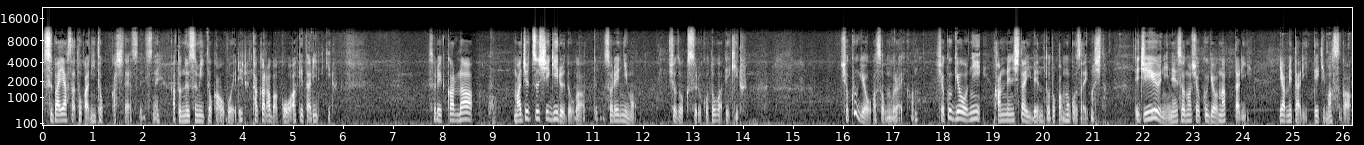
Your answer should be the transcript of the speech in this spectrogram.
素早さとかに特化したやつですね。あと盗みとか覚えれる。宝箱を開けたりできる。それから魔術師ギルドがあってそれにも所属することができる。職業はそんぐらいかな。職業に関連したイベントとかもございました。で自由にねその職業になったり辞めたりできますが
